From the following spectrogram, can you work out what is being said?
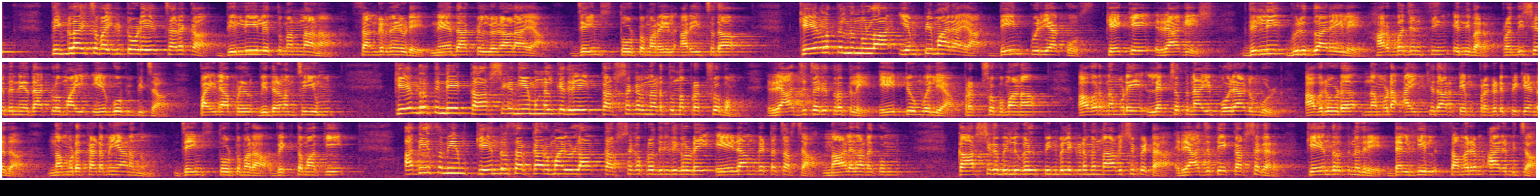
തിങ്കളാഴ്ച വൈകിട്ടോടെ ചരക്ക് ദില്ലിയിൽ എത്തുമെന്നാണ് സംഘടനയുടെ നേതാക്കളിലൊരാളായ ജെയിംസ് തോട്ടുമറയിൽ അറിയിച്ചത്. കേരളത്തിൽ നിന്നുള്ള M പിമാരായ Dean Kuriakose K K Ragesh Delhi ഗുരുദ്വാരയിലെ Harbhajan Singh എന്നിവർ പ്രതിഷേധ നേതാക്കളുമായി ഏകോപിപ്പിച്ച പൈനാപ്പിൾ വിതരണം ചെയ്യും. കേന്ദ്രത്തിന്റെ കാർഷിക നിയമങ്ങൾക്കെതിരെ കർഷകർ നടത്തുന്ന പ്രക്ഷോഭം രാജ്യചരിത്രത്തിലെ ഏറ്റവും വലിയ പ്രക്ഷോഭമാണ്. അവർ നമ്മുടെ ലക്ഷ്യത്തിനായി പോരാടുമ്പോൾ അവരോട് നമ്മുടെ ഐക്യദാർഢ്യം പ്രകടിപ്പിക്കേണ്ടത് നമ്മുടെ കടമയാണെന്നും ജെയിംസ് തോട്ടുമറ വ്യക്തമാക്കി. അതേസമയം കേന്ദ്ര സർക്കാരുമായുള്ള കർഷക പ്രതിനിധികളുടെ ഏഴാം ഘട്ട ചർച്ച നാളെ നടക്കും. കാർഷിക ബില്ലുകൾ പിൻവലിക്കണമെന്നാവശ്യപ്പെട്ട രാജ്യത്തെ കർഷകർ കേന്ദ്രത്തിനെതിരെ ഡൽഹിയിൽ സമരം ആരംഭിച്ച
